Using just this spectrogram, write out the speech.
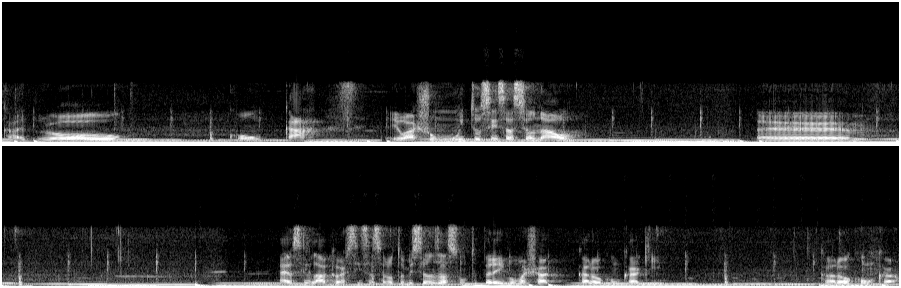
Carol Conká. Eu acho muito sensacional. É... Ah, eu sei lá o que eu acho sensacional. tô misturando os assuntos. Peraí, vamos achar Carol Conká aqui. Carol com K.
